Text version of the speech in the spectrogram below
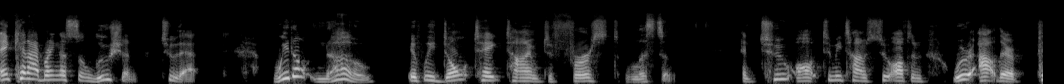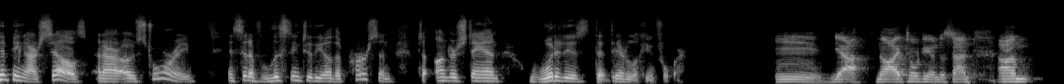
And can I bring a solution to that? We don't know if we don't take time to first listen. And too, too many times, too often, we're out there pimping ourselves and our own story instead of listening to the other person to understand what it is that they're looking for. Mm, yeah, no, I totally understand. Um,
